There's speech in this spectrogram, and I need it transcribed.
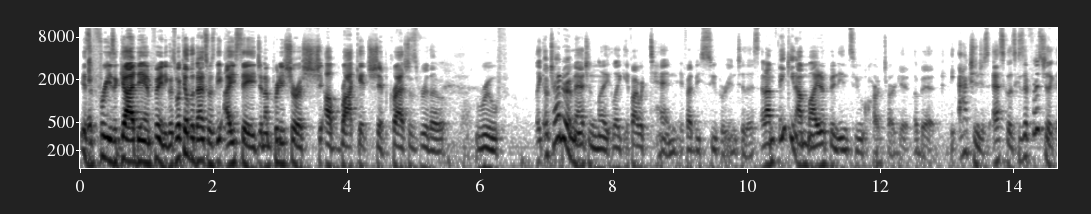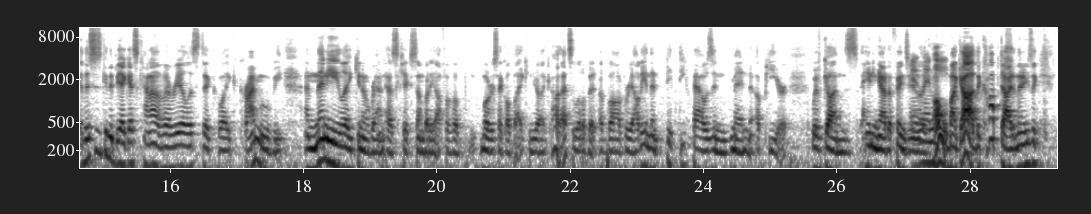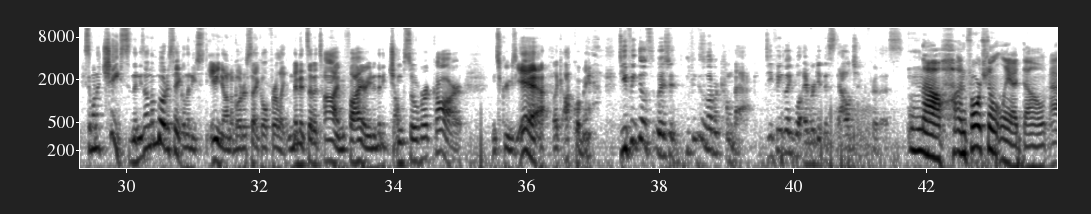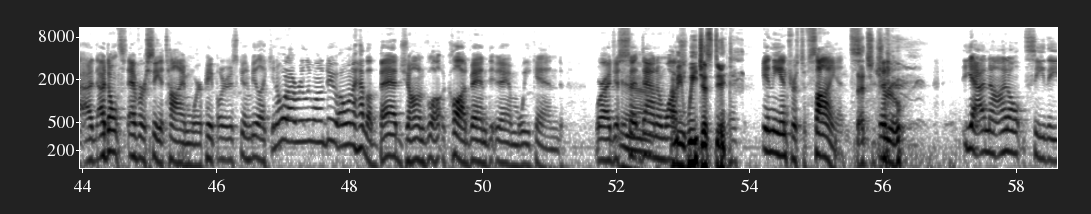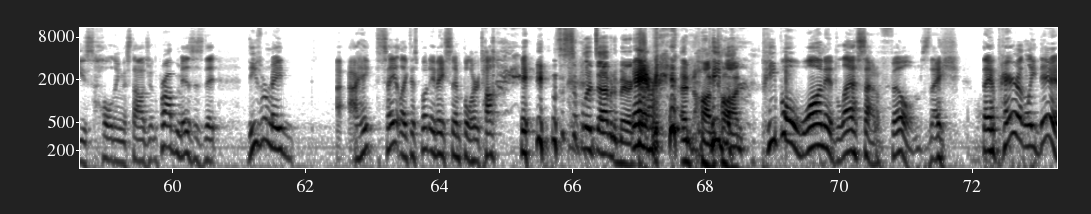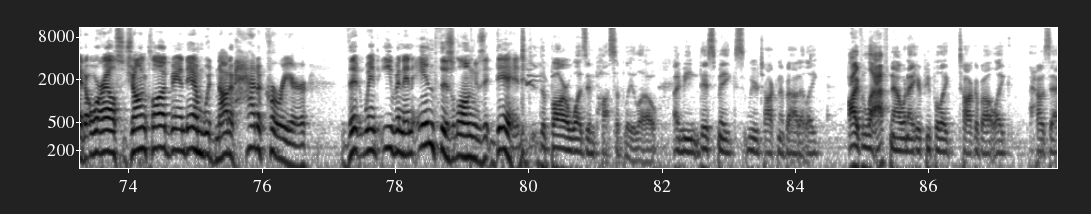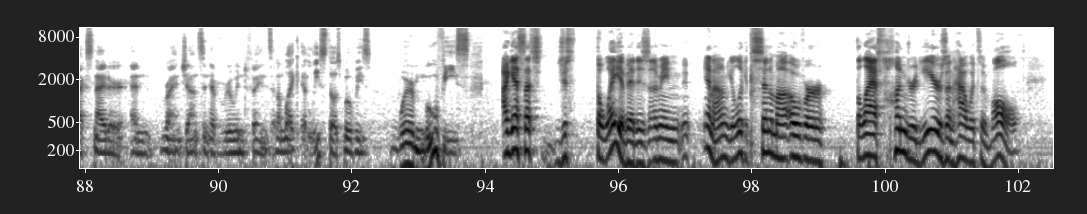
He doesn't freeze a goddamn thing. He goes, "What killed the dinosaurs? The Ice Age." And I'm pretty sure a, sh- a rocket ship crashes through the roof. Like I'm trying to imagine, like like if I were ten, if I'd be super into this. And I'm thinking I might have been into Hard Target a bit. The action just escalates because at first you're like, this is going to be, I guess, kind of a realistic like crime movie, and then he like you know roundhouse kicks somebody off of a motorcycle bike, and you're like, oh, that's a little bit above reality. And then fifty thousand men appear with guns hanging out of things, and, And you're like, oh he- my god, the cop died, and then he's like, him on a chase, and then he's on the motorcycle, and then he's standing on a motorcycle for like minutes at a time, firing, and then he jumps over a car and screams, "Yeah!" like Aquaman. Do you think those? Do you think this will ever come back? Do you think like we'll ever get nostalgic for this? No, unfortunately, I don't. I, I don't ever see a time where people are just going to be like, you know what, I really want to do? I want to have a bad Jean Claude Van Damme weekend where I just sit down and watch I mean, we just did. in the interest of science. That's true. yeah, no, I don't see these holding nostalgia. The problem is, is that these were made. I, hate to say it like this, but in a simpler time. it's a simpler time in America and Hong people, Kong. People wanted less out of films. They they apparently did, or else Jean Claude Van Damme would not have had a career that went even an nth as long as it did. The bar was impossibly low. I mean, this makes we were talking about it. Like, I've laughed now when I hear people like talk about like how Zack Snyder and Rian Johnson have ruined things, and I'm like, at least those movies were movies. I guess that's just the way of it. Is I mean, you know, you look at cinema over the last hundred years and how it's evolved.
